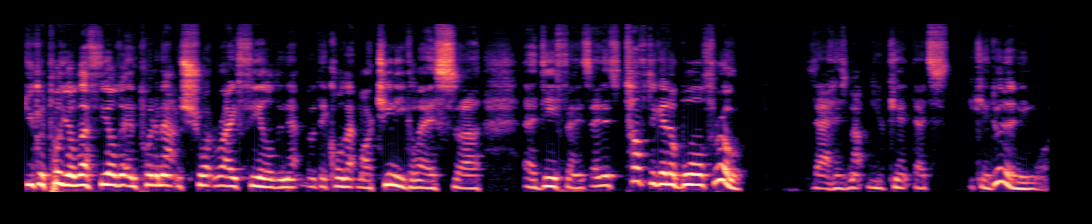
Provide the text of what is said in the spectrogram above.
you could pull your left fielder and put him out in short right field, and that what they call that martini glass uh, uh, defense, and it's tough to get a ball through. That is not you can't that's you can't do that anymore.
